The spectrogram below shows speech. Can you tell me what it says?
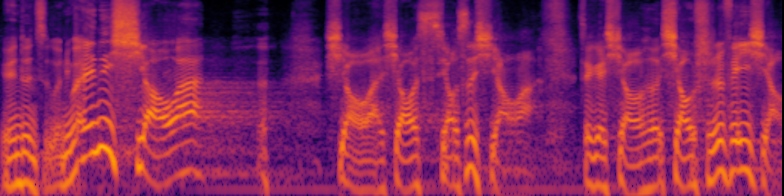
圆顿止观，你们哎，那小啊。小啊，小小是小啊，这个小和小时非小，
